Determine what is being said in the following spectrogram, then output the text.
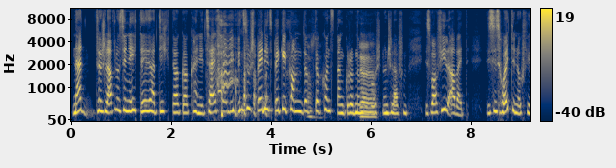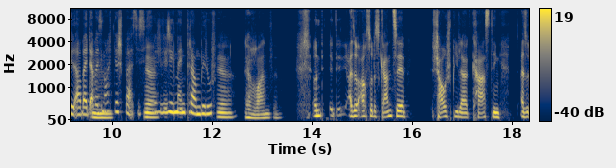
Nein, für schlaflose Nächte hatte ich da gar keine Zeit, weil ich bin zu spät ins Bett gekommen, da, da konntest du dann gerade noch mal ja, waschen und schlafen. Das war viel Arbeit. Das ist heute noch viel Arbeit, aber mhm. es macht ja Spaß. Es ja. ist wirklich mein Traumberuf. Ja. ja, Wahnsinn. Und äh, also auch so das ganze Schauspieler-Casting, also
